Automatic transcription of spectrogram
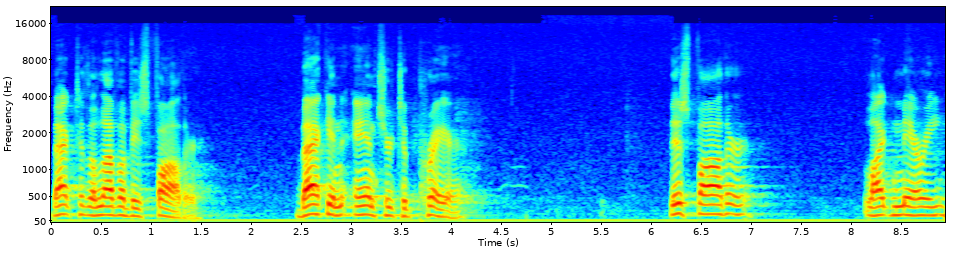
back to the love of his father, back in answer to prayer this father, like Mary,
